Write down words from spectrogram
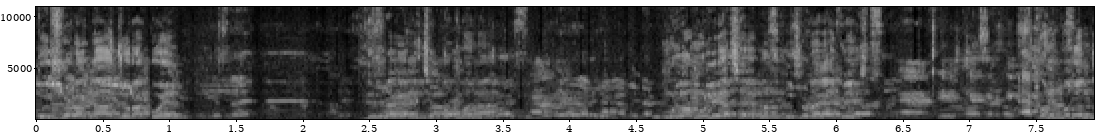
দুইশো টাকা জোড়া কোয়েল। দুশো টাকার নিচে কম হয় না মূলামূলি আছে মানে দুশো টাকায় ফিক্সড এখন পর্যন্ত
